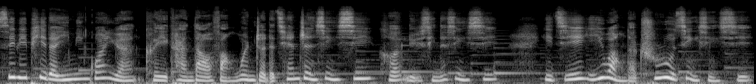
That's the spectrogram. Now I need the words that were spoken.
CBP 的移民官员可以看到访问者的签证信息和旅行的信息，以及以往的出入境信息。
